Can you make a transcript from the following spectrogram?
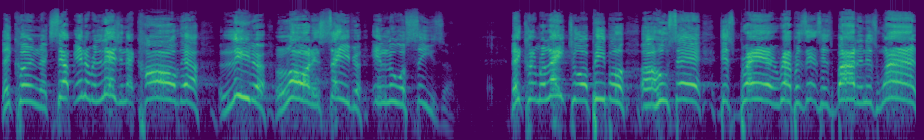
They couldn't accept any religion that called their leader Lord and Savior in lieu of Caesar. They couldn't relate to a people uh, who said this bread represents his body and this wine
